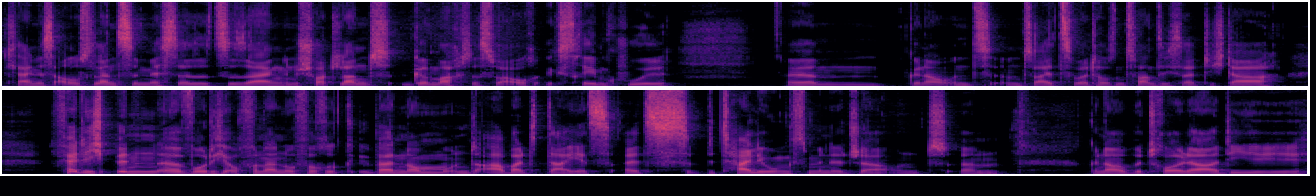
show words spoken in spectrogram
kleines Auslandssemester sozusagen in Schottland gemacht. Das war auch extrem cool. Ähm, genau, und, und seit 2020, seit ich da fertig bin, äh, wurde ich auch von Hannover Rück übernommen und arbeite da jetzt als Beteiligungsmanager und ähm, genau betreue da die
